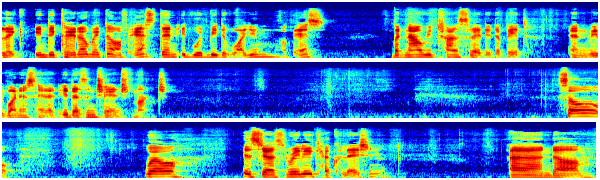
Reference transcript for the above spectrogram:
like indicator vector of S, then it would be the volume of S. But now we translate it a bit, and we want to say that it doesn't change much. So well, it's just really calculation. And um,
